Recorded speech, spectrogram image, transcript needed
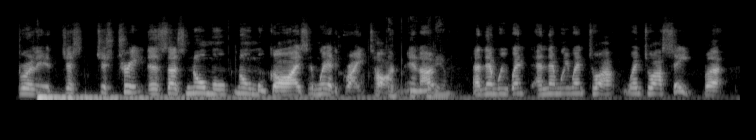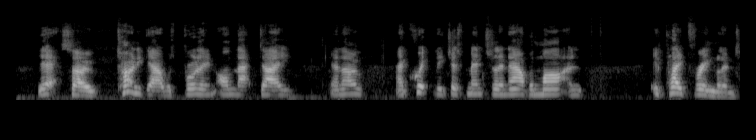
Brilliant. Just just treated us as normal normal guys, and we had a great time, you know Brilliant. and then we went and then we went to our went to our seat but yeah so tony gale was brilliant on that day you know and quickly just mentioning alvin martin he played for england.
